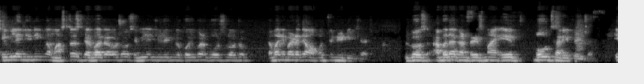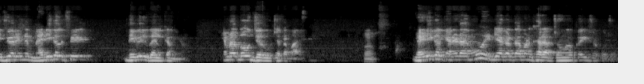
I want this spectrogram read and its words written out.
સિવિલ એન્જિનિયરિંગમાં માસ્ટર્સ કરવા જાઓ છો સિવિલ એન્જિનિયરિંગનો કોઈ પણ કોર્સ લો છો તમારી માટે ત્યાં ઓપોર્ચ્યુનિટી છે. બીકોઝ આ બધા કન્ટ્રીઝમાં એ બહુ જ સારી ફિલ્ડ છે. If you are in a medical field they will welcome you એમણે બહુ જરૂર છે તમારી. મેડિકલ કેનેડાનું ઇન્ડિયા કરતા પણ ખરાબ છે હું કહી શકું છું.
